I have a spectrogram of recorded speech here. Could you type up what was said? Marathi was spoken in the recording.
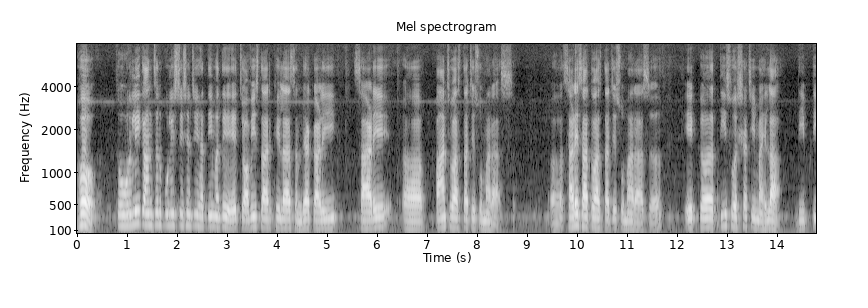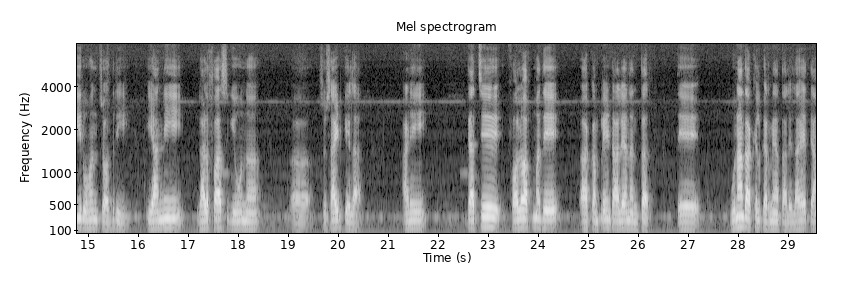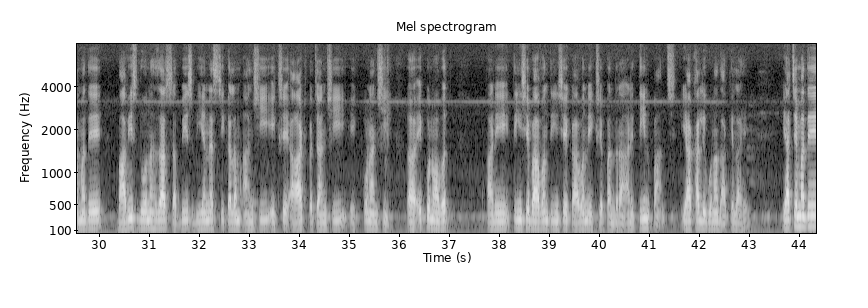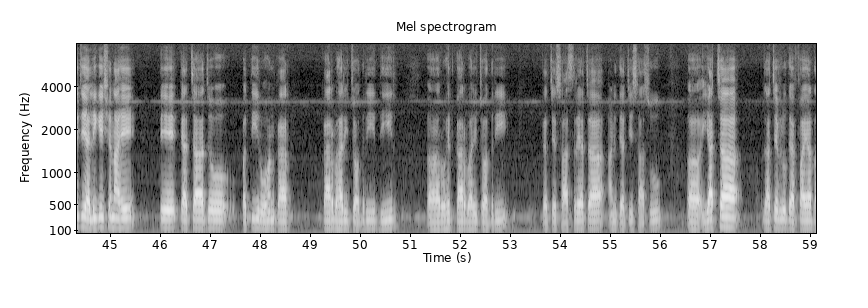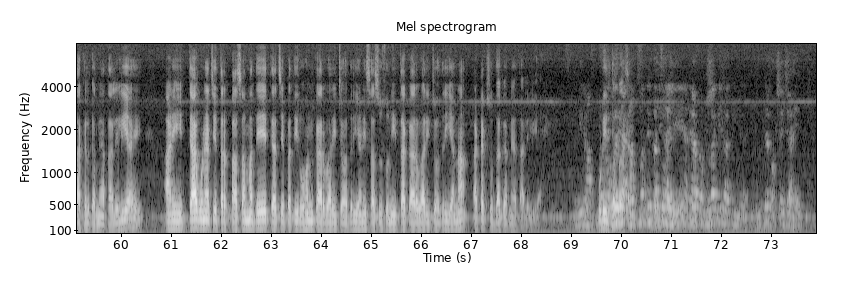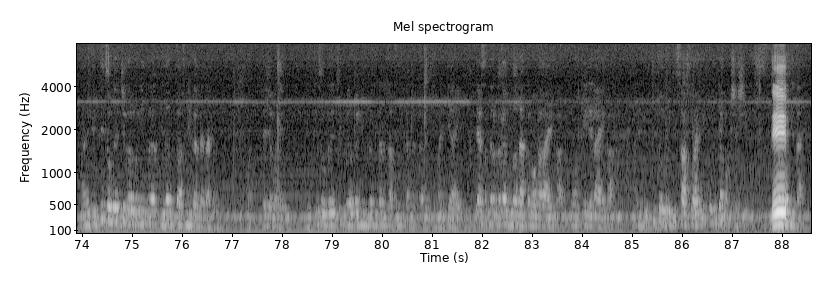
हो चोरली कांचन पोलीस स्टेशनची हद्दीमध्ये चोवीस तारखेला संध्याकाळी साडे पाच वाजताचे सुमारास साडेसात वाजताचे सुमारास एक तीस वर्षाची महिला दीप्ती रोहन चौधरी यांनी गळफास घेऊन सुसाईड केला आणि त्याचे फॉलोअपमध्ये कंप्लेंट आल्यानंतर ते गुन्हा दाखल करण्यात आलेला आहे. त्यामध्ये बावीस दोन हजार सव्वीस बी एन एसची कलम ऐंशी एकशे आठ पंच्याऐंशी एकोणऐंशी एकोणनव्वद आणि तीनशे बावन्न तीनशे एकावन्न एकशे पंधरा आणि तीन पाच याखाली गुन्हा दाखल आहे. याच्यामध्ये जे ॲलिगेशन आहे ते त्याचा जो पती रोहन कार कारभारी चौधरी धीर रोहित कारभारी चौधरी त्याचे सासऱ्याचा आणि त्याची सासू याच्या ज्याच्याविरुद्ध एफ आय आर दाखल करण्यात आलेली आहे आणि त्या गुन्ह्याचे तपासामध्ये त्याचे पती रोहन कारभारी चौधरी आणि सासू सुनीता कारभारी चौधरी यांना अटकसुद्धा करण्यात आलेली आहे. पुढील तपास. करण्यात आली. दाखल होणार आहे का? नोंद केलेला आहे का? आणि दीप्ती चौधरीची सासू आहे? ती कोणत्या पक्षाशी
